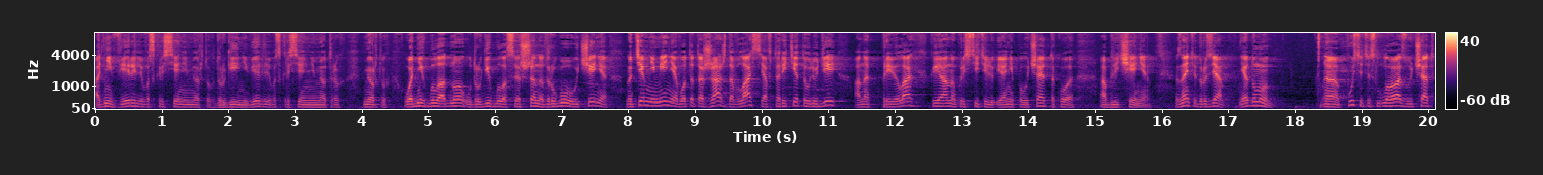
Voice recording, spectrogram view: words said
Одни верили в воскресение мертвых, другие не верили в воскресение мертвых. мертвых. У одних было одно, у других было совершенно другое учение, но тем не менее вот эта жажда власти, авторитета у людей, она привела их к Иоанну Крестителю, и они получают такое обличения. Знаете, друзья, я думаю, э, пусть эти слова звучат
